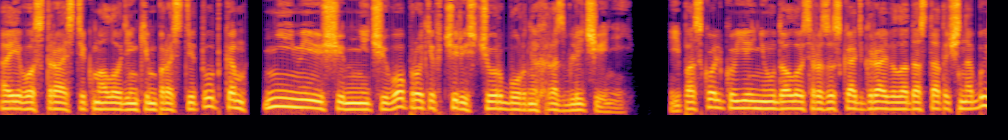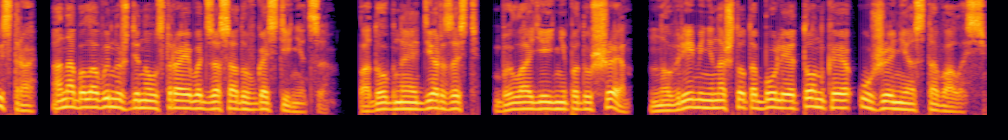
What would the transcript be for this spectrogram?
о его страсти к молоденьким проституткам, не имеющим ничего против чересчур бурных развлечений. И поскольку ей не удалось разыскать Гравила достаточно быстро, она была вынуждена устраивать засаду в гостинице. Подобная дерзость была ей не по душе, но времени на что-то более тонкое уже не оставалось.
